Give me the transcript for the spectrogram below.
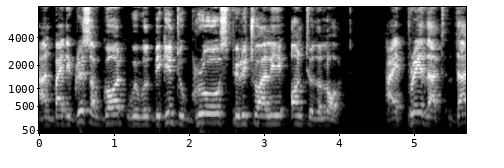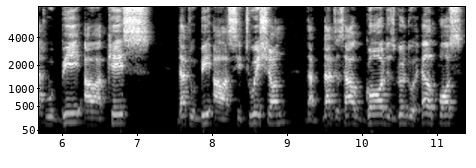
And by the grace of God, we will begin to grow spiritually unto the Lord. I pray that that will be our case. That will be our situation. That that is how God is going to help us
